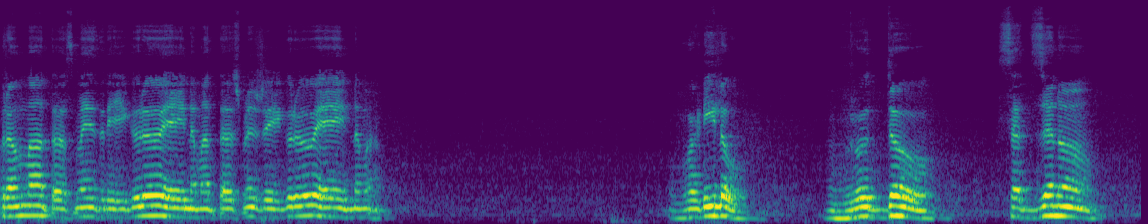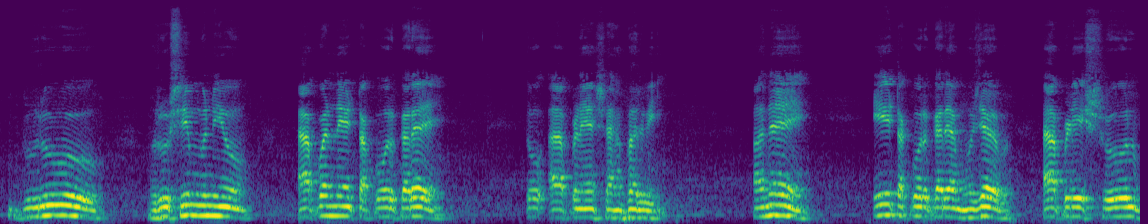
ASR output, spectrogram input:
બ્રહ્મ. તસ્મૈ શ્રી ગુરુ નમ. તસ્મૈ શ્રી ગુરુ નમ. વડીલો, વૃદ્ધો, સજ્જનો, ગુરુઓ ઋષિમુનિઓ આપણને ટકોર કરે. તો આપણે સાંભળવી. અને એ ટકોર કર્યા મુજબ આપણે શૂલ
